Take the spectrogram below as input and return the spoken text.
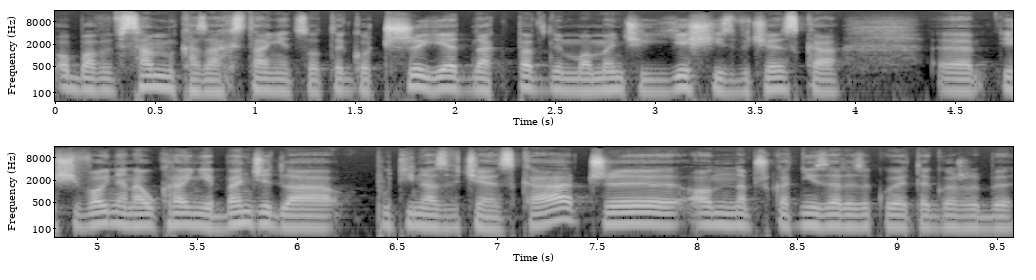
obawy w samym Kazachstanie co do tego, czy jednak w pewnym momencie, jeśli zwycięska, jeśli wojna na Ukrainie będzie dla Putina zwycięska, czy on na przykład nie zaryzykuje tego, żeby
